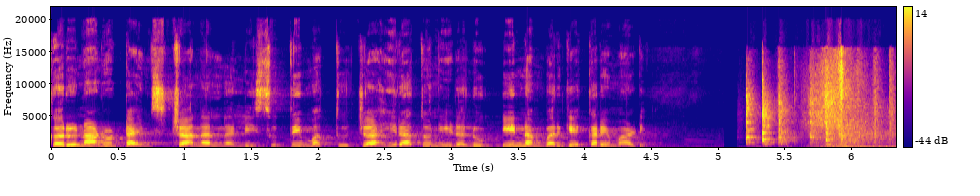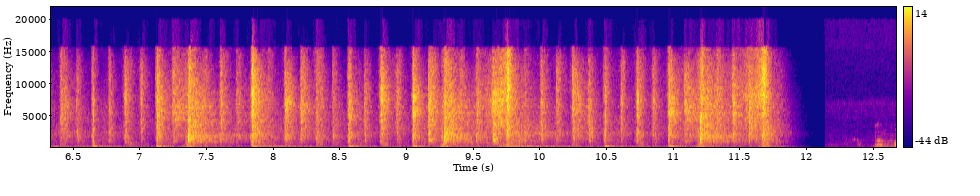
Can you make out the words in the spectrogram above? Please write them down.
ಕರುನಾಡು ಟೈಮ್ಸ್ ಚಾನೆಲ್ನಲ್ಲಿ ಸುದ್ದಿ ಮತ್ತು ಜಾಹೀರಾತು ನೀಡಲು ಈ ನಂಬರ್ಗೆ ಕರೆ ಮಾಡಿ. ನಮ್ಮ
